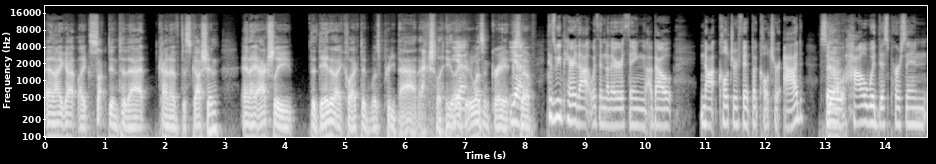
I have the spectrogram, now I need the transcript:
and I got like sucked into that kind of discussion. And I actually, the data I collected was pretty bad, actually. Like Yeah. it wasn't great. Yeah. So Because we pair that with another thing about not culture fit, but culture add. So, Yeah. how would this person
